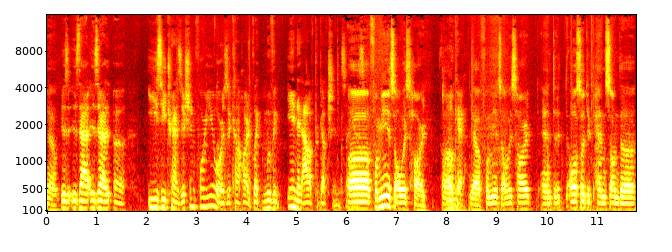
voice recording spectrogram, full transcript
Yeah. Is is that is that a easy transition for you, or is it kind of hard, like moving in and out of productions? Uh, for me, it's always hard. Um, Okay. Yeah, for me, it's always hard, and it also depends on the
